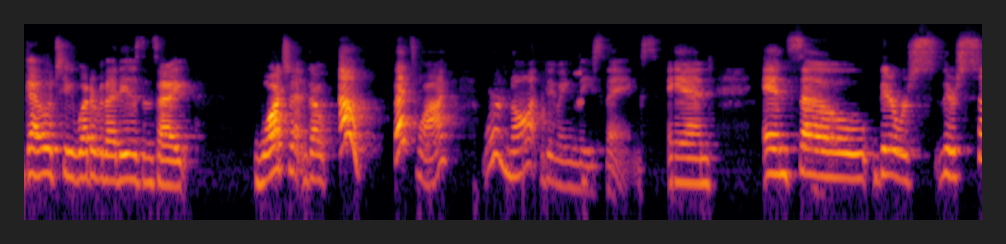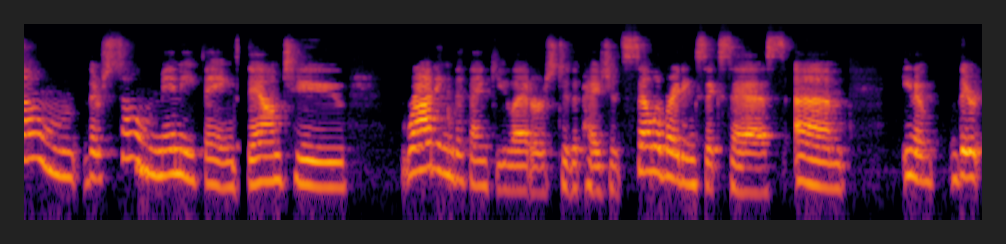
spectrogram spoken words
go to whatever that is and say, watch that and go, oh, that's why we're not doing these things. And and so there were there's so there's so many things down to writing the thank you letters to the patients, celebrating success, um, you know there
